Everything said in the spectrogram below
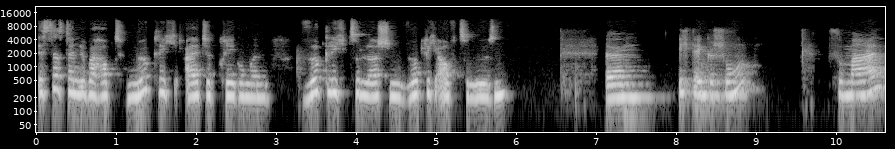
ist das denn überhaupt möglich, alte Prägungen wirklich zu löschen, wirklich aufzulösen? Ähm, ich denke schon. Zumal,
